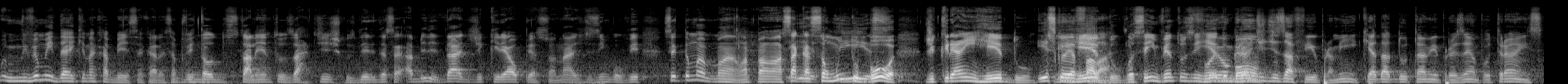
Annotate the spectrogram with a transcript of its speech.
eu- Me veio uma ideia aqui na cabeça, cara. Se aproveitar Hum. os talentos artísticos dele, dessa habilidade de criar o personagem, desenvolver. Você tem uma, uma, uma- uma sacação Isso, muito isso. boa de criar enredo. Isso que eu ia enredo. falar. Você inventa Foi enredos um bons. grande desafio para mim, que é da, do Tami, por exemplo, o trans.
